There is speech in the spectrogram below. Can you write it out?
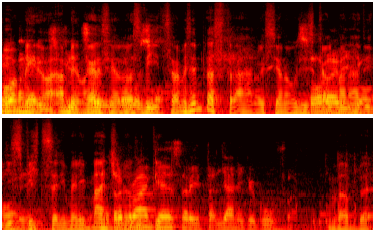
O almeno, almeno magari siano dalla Svizzera. So. Mi sembra strano che siano così Sono scalmanati gli svizzeri. Me li immagino. Potrebbero tutti... anche essere italiani che gufa. Vabbè.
